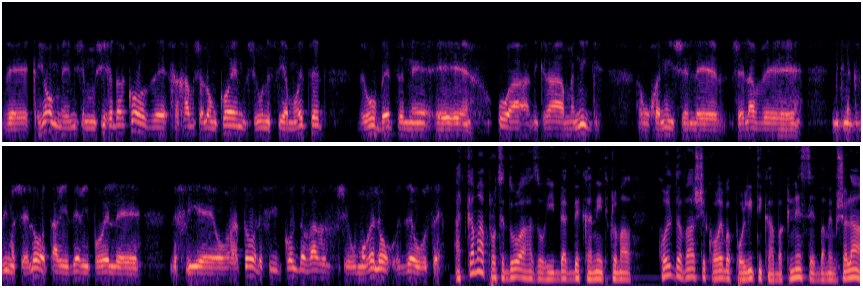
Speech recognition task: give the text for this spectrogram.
וכיום מי שממשיך את דרכו זה חכם שלום כהן, שהוא נשיא המועצת, והוא בעצם, אה, אה, הוא נקרא המנהיג הרוחני של, אה, שאליו מתנקזים השאלות. אריה דרעי פועל לפי הוראתו, לפי כל דבר שהוא מורה לו, את זה הוא עושה. עד כמה הפרוצדורה הזו היא דקדקנית? כלומר, כל דבר שקורה בפוליטיקה, בכנסת, בממשלה,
